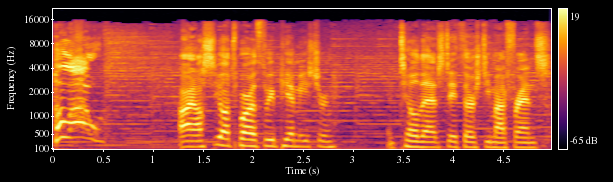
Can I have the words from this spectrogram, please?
Hello! All right, I'll see you all tomorrow, at 3 p.m. Eastern. Until then, stay thirsty, my friends.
